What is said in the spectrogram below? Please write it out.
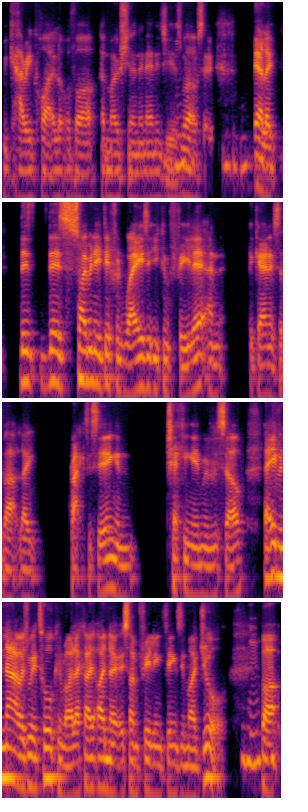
we carry quite a lot of our emotion and energy as mm-hmm. well so mm-hmm. yeah like there's there's so many different ways that you can feel it and again it's about like practicing and checking in with yourself like even now as we're talking right like i, I notice i'm feeling things in my jaw mm-hmm. but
